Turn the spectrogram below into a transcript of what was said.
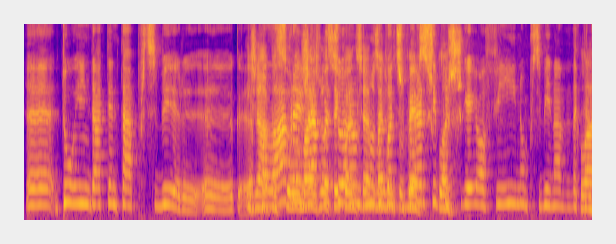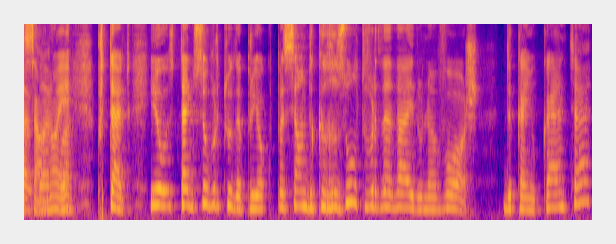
ah, estou ainda a tentar perceber ah, E já a palavra passou já passaram quantos- não sei quantos versos versos, e depois claro. cheguei ao fim e não percebi nada da Claro, canção, claro, não é? claro. Portanto, eu tenho sobretudo a preocupação de que resulte verdadeiro na voz de quem o canta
